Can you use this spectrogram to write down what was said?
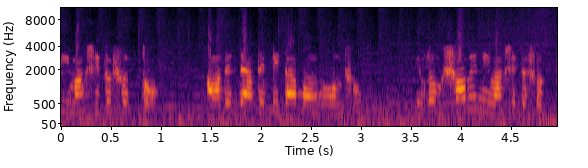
মীমাংসিত সত্য। আমাদের জাতির পিতা, বঙ্গবন্ধু। এগুলো সবই মীমাংসিত সত্য।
